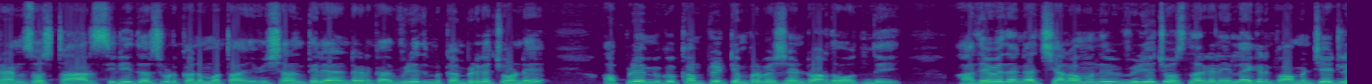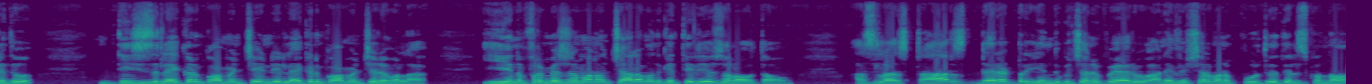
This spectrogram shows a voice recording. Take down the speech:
ఫ్రెండ్స్ స్టార్ సినీ దర్శకుడు కనుమత ఈ విషయాన్ని తెలియాలంటే కనుక వీడియో మీరు కంప్లీట్గా చూడండి. అప్పుడే మీకు కంప్లీట్ ఇన్ఫర్మేషన్ ఏంటో అర్థమవుతుంది. అదేవిధంగా చాలామంది వీడియో చూస్తున్నారు కానీ లైక్ అని కామెంట్ చేయట్లేదు. దయచేసి లైక్ అని కామెంట్ చేయండి. లైక్ అని కామెంట్ చేయడం వల్ల ఈ ఇన్ఫర్మేషన్ మనం చాలామందికి తెలియజేసిన అవుతాం. అసలు ఆ స్టార్ డైరెక్టర్ ఎందుకు చనిపోయారు అనే విషయాలు మనం పూర్తిగా తెలుసుకుందాం.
